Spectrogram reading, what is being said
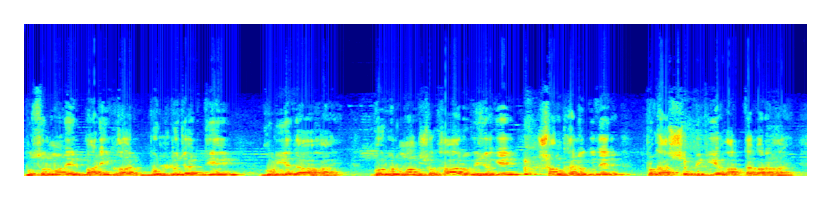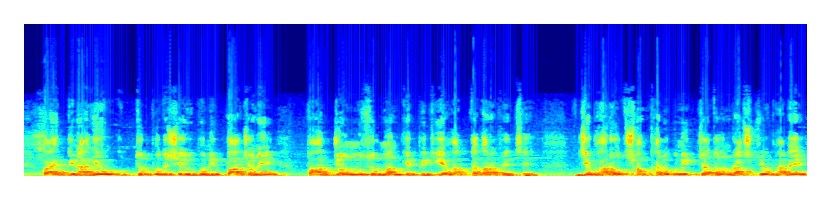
মুসলমানের বাড়ি ঘর বুলডোজার দিয়ে গুড়িয়ে দেওয়া হয়। গরুর মাংস খাওয়ার অভিযোগে সংখ্যালঘুদের প্রকাশ্যে পিটিয়ে হত্যা করা হয়। কয়েকদিন আগেও উত্তরপ্রদেশের উপনির্বাচনে পাঁচজন মুসলমানকে পিটিয়ে হত্যা করা হয়েছে। যে ভারত সংখ্যালঘু নির্যাতন রাষ্ট্রীয়ভাবে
